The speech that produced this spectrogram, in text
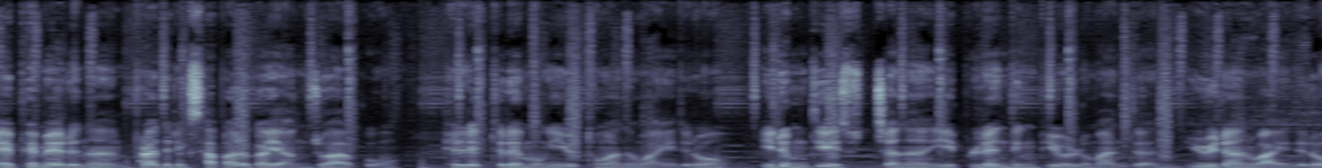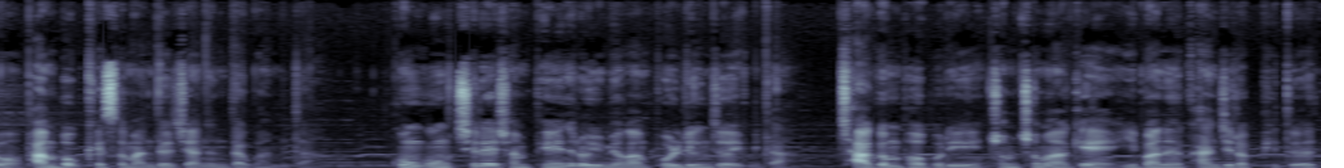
에페메르는 프레드릭 사바르가 양조하고 필립 드레몽이 유통하는 와인으로 이름 뒤의 숫자는 이 블렌딩 비율로 만든 유일한 와인으로 반복해서 만들지 않는다고 합니다. 007의 샴페인으로 유명한 볼링저입니다. 작은 버블이 촘촘하게 입안을 간지럽히듯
